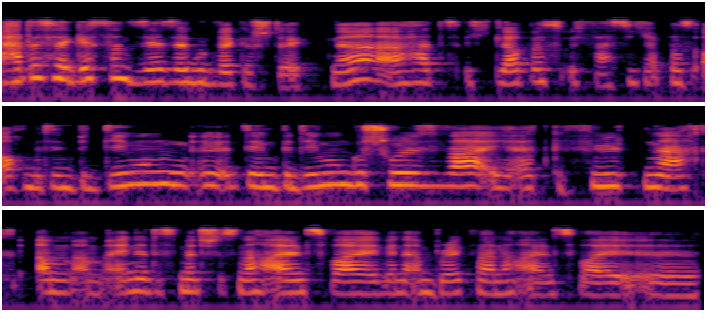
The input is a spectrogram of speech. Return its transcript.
er hat es ja gestern sehr, sehr gut weggesteckt. Ne? Er hat, ich glaube, ich weiß nicht, ob das auch mit den Bedingungen, äh, den Bedingungen geschuldet war. Er hat gefühlt nach, am, am Ende des Matches nach allen zwei, wenn er am Break war, nach allen zwei äh,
